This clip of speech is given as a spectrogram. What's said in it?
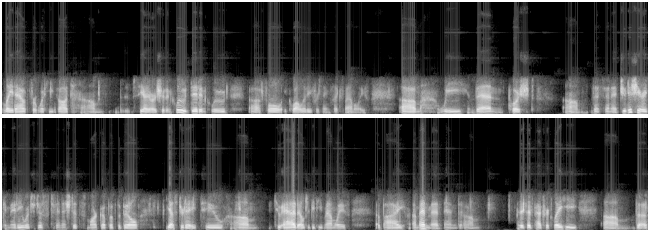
laid out for what he thought um, CIR should include did include uh, full equality for same-sex families. Um, we then pushed um, the Senate Judiciary Committee, which just finished its markup of the bill yesterday, to um, to add LGBT families by amendment. And um, as I said, Patrick Leahy, um, the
